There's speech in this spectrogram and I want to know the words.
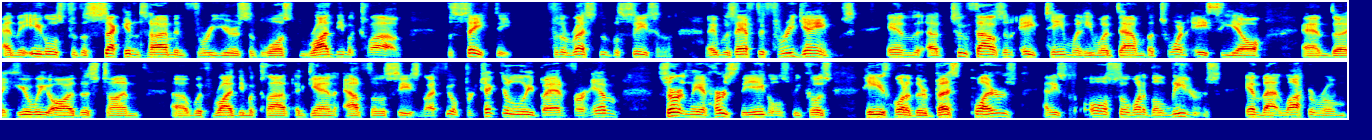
And the Eagles, for the second time in three years, have lost Rodney McLeod, the safety, for the rest of the season. It was after three games in uh, 2018 when he went down with a torn ACL. And uh, here we are this time uh, with Rodney McLeod again out for the season. I feel particularly bad for him. Certainly, it hurts the Eagles because he's one of their best players, and he's also one of the leaders in that locker room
